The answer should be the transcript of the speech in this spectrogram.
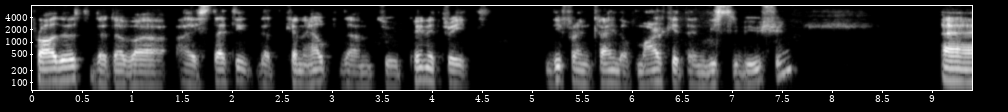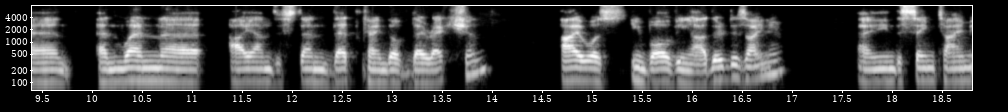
products that have a aesthetic that can help them to penetrate different kind of market and distribution. And and when uh, I understand that kind of direction, I was involving other designer and in the same time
